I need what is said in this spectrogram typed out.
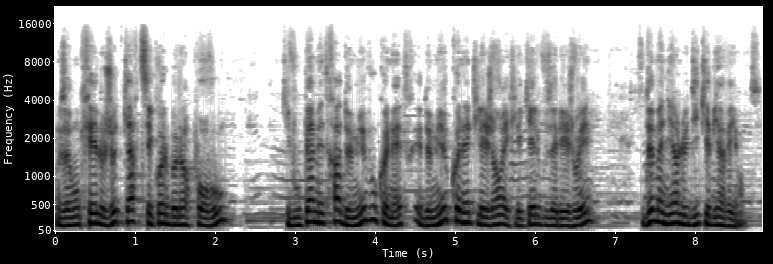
nous avons créé le jeu de cartes C'est quoi le bonheur pour vous? Qui vous permettra de mieux vous connaître et de mieux connaître les gens avec lesquels vous allez jouer de manière ludique et bienveillante.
